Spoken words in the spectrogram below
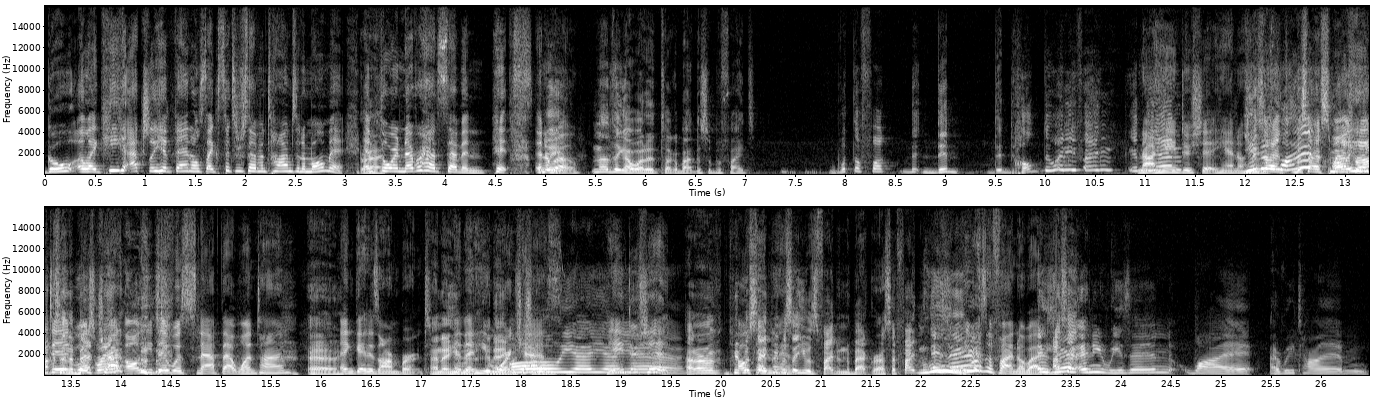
go like he actually hit Thanos like six or seven times in a moment, and Thor never had seven hits oh, in Wait, a row. Another thing I want to talk about the super fights. What the fuck did did, did Hulk do anything? In Nah, the he end? ain't do shit. He had no. You hands. know Besides, what? besides smash all he rocks in did the was try, all he did was snap that one time Yeah. and get his arm burnt, And then he and then was- he and then wore he a was- Oh yeah, yeah, He ain't do shit. I don't know. if- People Hulk say people hands. say he was fighting in the background. I said fighting who? Is there- He wasn't find nobody. Is I there said- any reason why every time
